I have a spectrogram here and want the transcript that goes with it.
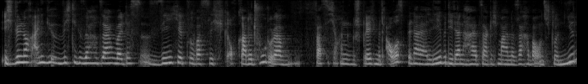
ich will noch einige wichtige Sachen sagen, weil das sehe ich jetzt so, was sich auch gerade tut oder was ich auch in Gesprächen mit Ausbildern erlebe, die dann halt, sag ich mal, eine Sache bei uns stornieren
